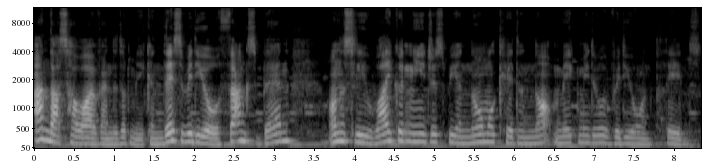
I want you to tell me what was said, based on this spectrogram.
And that's how I've ended up making this video. Thanks Ben. Honestly, why couldn't you just be a normal kid and not make me do a video on planes?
